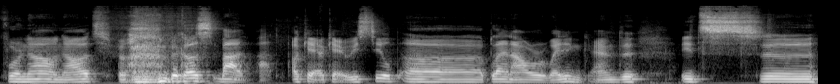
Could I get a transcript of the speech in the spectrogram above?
For now, not because but, but okay, okay. We still uh, plan our wedding, and uh, it's uh,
